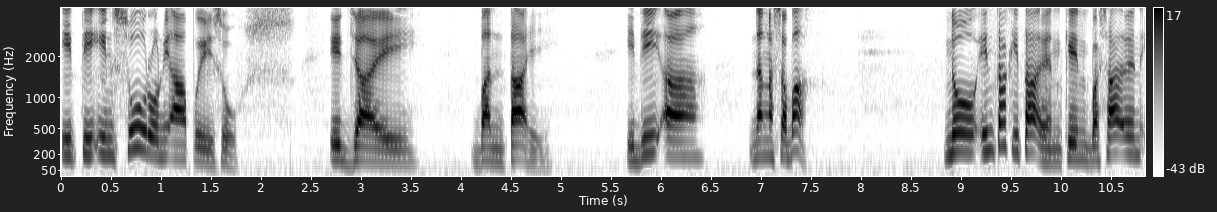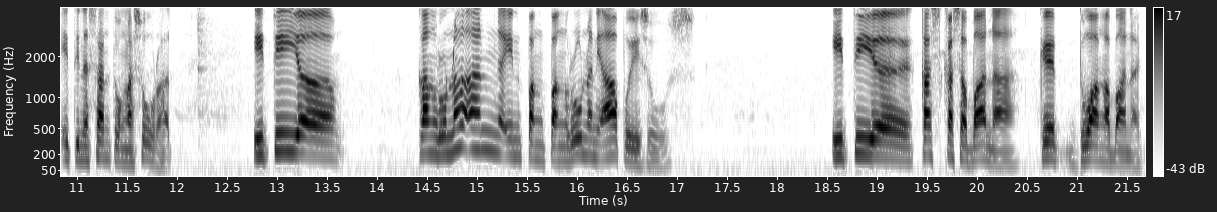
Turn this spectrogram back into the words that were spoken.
iti insuro ni Apo Isus ijay bantay idi a nangasaba. No inta kitaen kin basaen iti nasanto nga surat iti uh, kang runaan nga in pangpangruna ni Apo Isus iti uh, kaskasabana ket duwa nga banag.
